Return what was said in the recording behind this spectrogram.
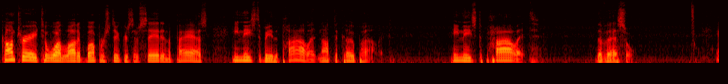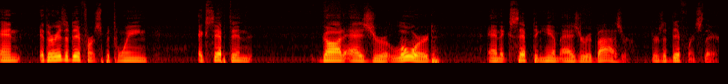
Contrary to what a lot of bumper stickers have said in the past, he needs to be the pilot, not the co pilot. He needs to pilot the vessel. And there is a difference between accepting God as your Lord and accepting Him as your advisor. There's a difference there.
